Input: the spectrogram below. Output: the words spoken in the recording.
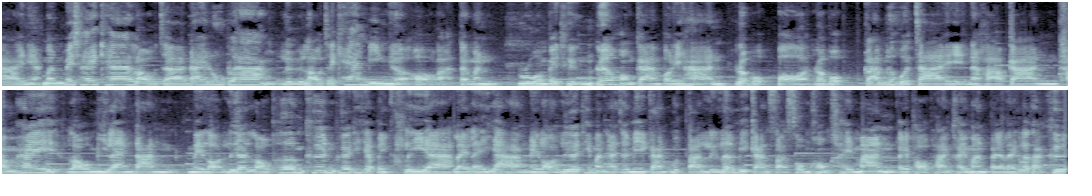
กายเนี่ยมันไม่ใช่แค่เราจะได้รูปร่าง หรือเราจะแค่มีเหงื่อออกอะแต่มันรวมไปถึงเรื่องของการบริหารระบบปอด ระบบกล้ามเนื้อหัวใจนะครับการทำให้เรามีแรงดันในหลอดเลือดเราเพิ่มขึ้นเพื่อที่จะไปเคลียร์หลาย ๆ อย่างในหลอดเลือดที่มันอาจจะมีการอุดตัน หรือเริ่มมีการสะสมของไขมัน ไปเผาผลาญไขมันไปอะไรก็แล้วแต่คือ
